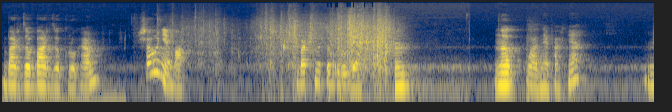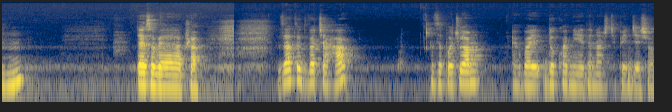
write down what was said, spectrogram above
bardzo, bardzo kruche. Szału nie ma. Zobaczmy to drugie. No, ładnie pachnie. Mhm. To jest o wiele lepsze. Za te dwa ciacha zapłaciłam chyba dokładnie 11,50.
